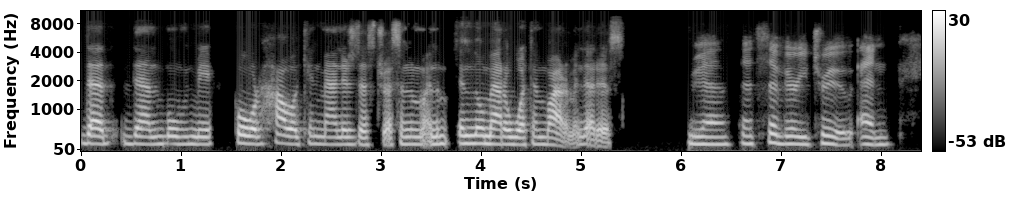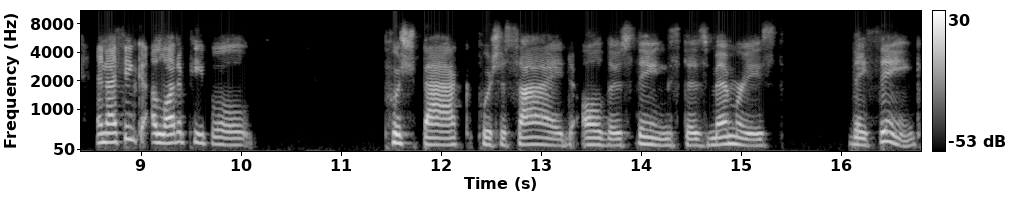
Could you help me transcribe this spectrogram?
that then moved me forward how i can manage the stress and, and, and no matter what environment that is yeah, that's so very true. And and I think a lot of people push back, push aside all those things, those memories they think,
